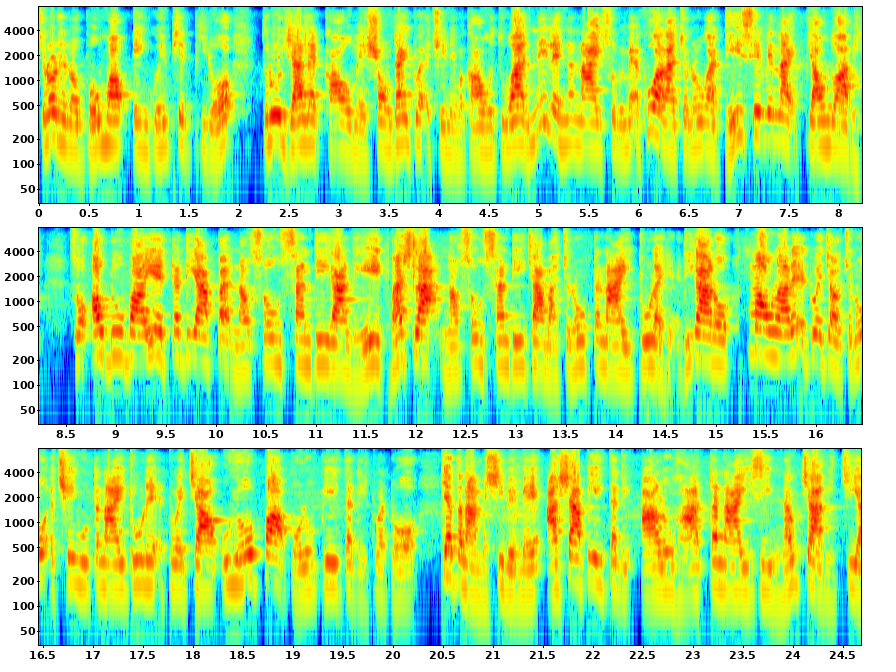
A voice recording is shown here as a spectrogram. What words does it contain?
ကျွန်တော်ထင်တော့ဘုံမောက်အိမ်ကွင်းဖြစ်ပြီးတော့သူတို့ရလက်ကောင်းမယ်ရှောင်းတိုက်အတွက်အခြေအနေမကောင်းဘူး तू ကနေ့လယ်2နာရီဆိုပေမဲ့အခုကကျွန်တော်တို့က day 7 light ပြောင်းသွားပြီ ဆိုအောက်တိုဘာရဲ့တတိယပတ်နောက်ဆုံး Sunday ကနေမတ်လနောက်ဆုံး Sunday ကြမှာကျွန်တော်တို့တနာရီတိုးလိုက်တယ်အဓိကတော့မှောင်လာတဲ့အတွက်ကြောင့်ကျွန်တော်အချိန်ကိုတနာရီတိုးတဲ့အတွက်ကြောင့်ဥရောပဘောလုံးပြည်သက်တွေအတွက်တော့ပြဿနာမရှိပေမဲ့အာရှပြည်သက်တွေအားလုံးဟာတနာရီစီနောက်ကျပြီးကြည့်ရ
